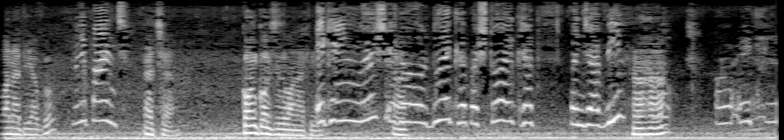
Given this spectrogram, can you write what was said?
जबान आती है आपको मुझे पाँच अच्छा कौन कौन सी जबान आती है एक इंग्लिश एक हाँ। उर्दू एक है पश्तो एक है पंजाबी हाँ हाँ और एक है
